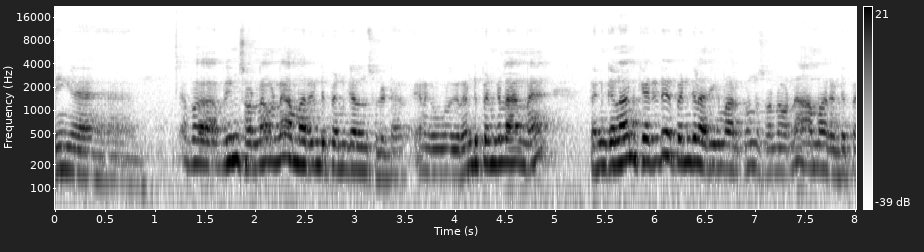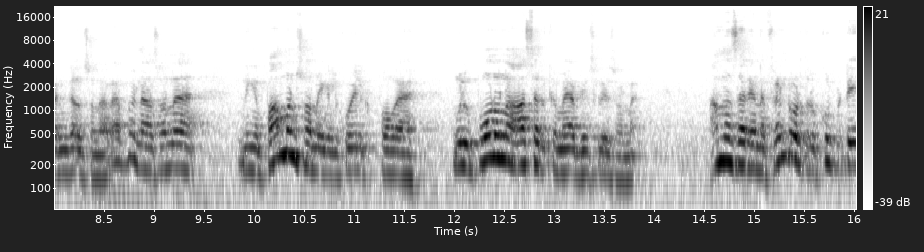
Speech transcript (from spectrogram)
நீங்கள் அப்போ அப்படின்னு சொன்ன உடனே ஆமாம் ரெண்டு பெண்கள்னு சொல்லிட்டார். எனக்கு உங்களுக்கு ரெண்டு பெண்களான்னு பெண்களான்னு கேட்டுட்டு பெண்கள் அதிகமாக இருக்கும்னு சொன்ன உடனே ஆமாம் ரெண்டு பெண்கள்னு சொன்னார். அப்போ நான் சொன்னேன் நீங்கள் பாம்பன் சுவாமிகள் கோயிலுக்கு போங்க உங்களுக்கு போகணுன்னு ஆசை இருக்குமே அப்படின்னு சொல்லி சொன்னேன். ஆமாம் சார் என் ஃப்ரெண்ட் ஒருத்தர் கூப்பிட்டே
